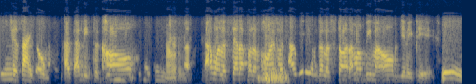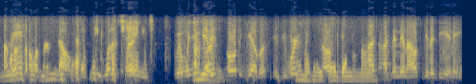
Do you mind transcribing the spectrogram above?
just you know I, I need to call. Uh, I want to set up an appointment. I really am going to start. I'm going to be my own guinea pig. I'm going to start with myself and see what a change. Well, when you I'm get ready. it all together, if you work I'm for gonna yourself, write that down. my doctor, and then I'll get a DNA.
